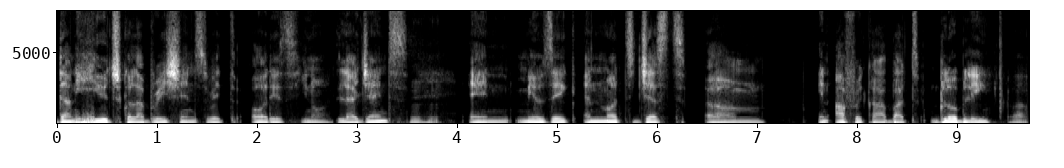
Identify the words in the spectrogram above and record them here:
done huge collaborations with all these, you know, legends Mm-hmm. In music, and not just um, in Africa but globally. Wow.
